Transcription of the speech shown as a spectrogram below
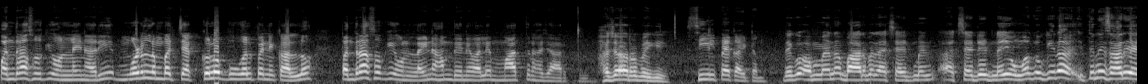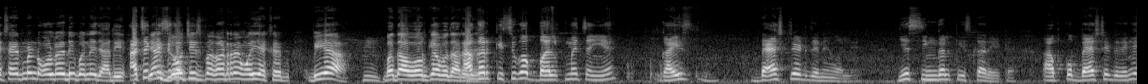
पंद्रह सौ की ऑनलाइन आ रही है मॉडल नंबर चेक कर लो गूगल पे निकाल लो पंद्रह सौ की ऑनलाइन हम देने वाले मात्र हज़ार हज़ार रुपए की। सील पैक आइटम देखो अब मैं ना बार बार एक्साइटमेंट एक्साइटेड नहीं होऊँगा क्योंकि ना इतने सारे एक्साइटमेंट ऑलरेडी बने जा रही है। अच्छा, किसी जो चीज़ पकड़ रहे हैं वही एक्साइटमेंट भैया बताओ और क्या बता रहे अगर किसी को बल्क में चाहिए गाइस बेस्ट रेट देने वाले ये सिंगल पीस का रेट है। आपको बेस्ट रेट देंगे।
